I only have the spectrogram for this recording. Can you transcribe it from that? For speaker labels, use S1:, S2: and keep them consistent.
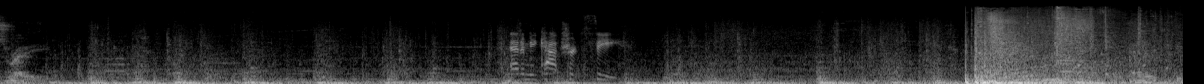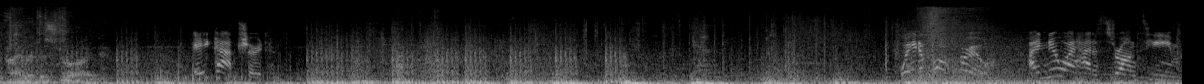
S1: is ready.
S2: Enemy captured C.
S1: Enemy pilot destroyed.
S2: A captured. Way to pull through. I knew I had a strong team.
